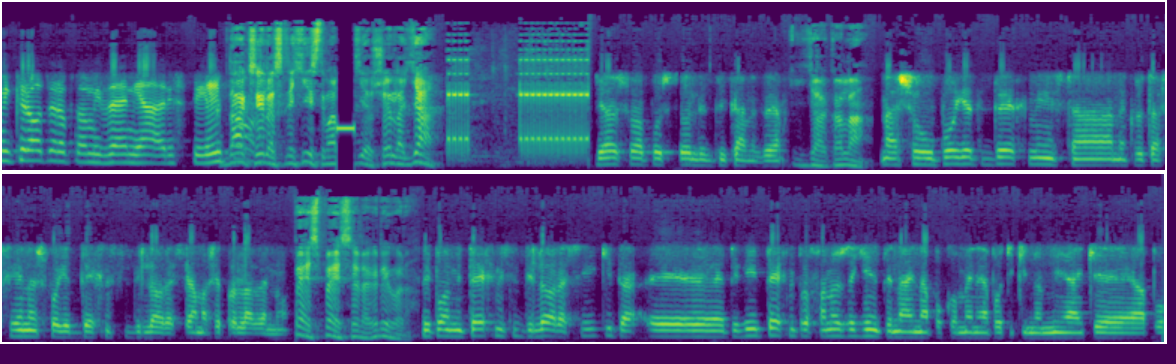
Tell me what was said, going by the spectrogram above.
Μικρότερο από το 0 οι άριστοι. Λοιπόν, Εντάξει, έλα, συνεχίσει τη μαλακία σου, έλα, γεια. Γεια σου, Αποστόλη, τι κάνετε; Γεια, καλά. Να σου πω για την τέχνη στα νεκροταφεία, να σου πω για την τέχνη στην τηλεόραση, άμα σε προλαβαίνω. Πες, πες, έλα, γρήγορα. Λοιπόν, η τέχνη στην τηλεόραση, κοίτα, ε, επειδή η τέχνη προφανώς δεν γίνεται να είναι αποκομμένη από την κοινωνία και από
